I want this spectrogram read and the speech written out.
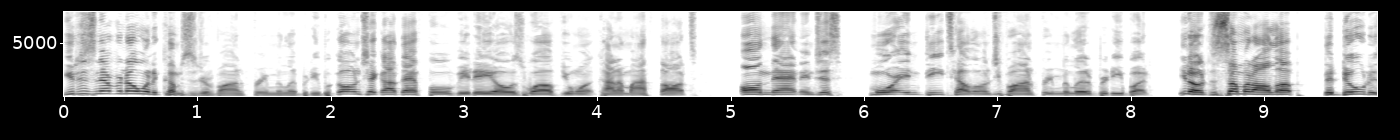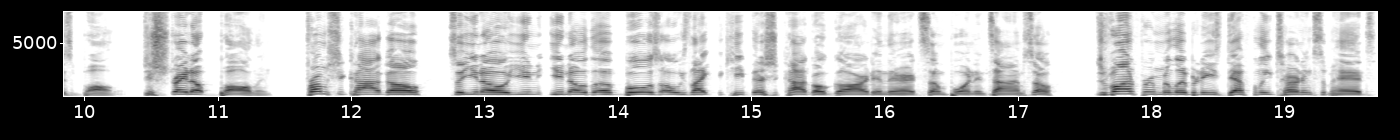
you just never know when it comes to Javon Freeman Liberty. But go and check out that full video as well if you want kind of my thoughts on that and just more in detail on Javon Freeman Liberty. But, you know, to sum it all up, the dude is balling, just straight up balling from Chicago. So, you know, you you know the Bulls always like to keep their Chicago guard in there at some point in time. So Javon Freeman Liberty is definitely turning some heads.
